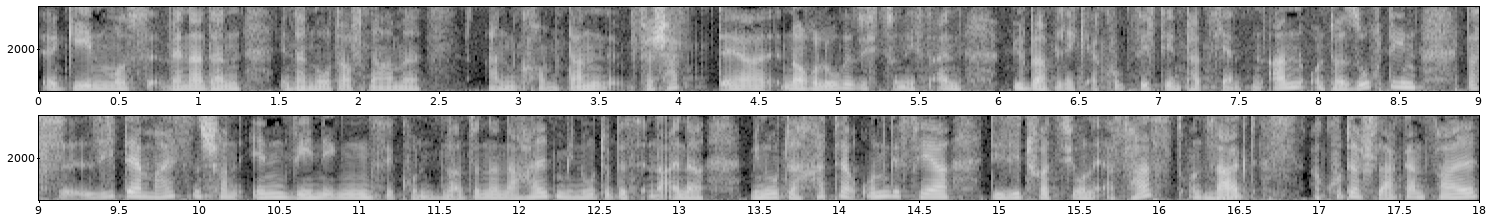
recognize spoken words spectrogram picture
äh, gehen muss, wenn er dann in der Notaufnahme ankommt. Dann verschafft der Neurologe sich zunächst einen Überblick. Er guckt sich den Patienten an, untersucht ihn. Das sieht er meistens schon in wenigen Sekunden. Also in einer halben Minute bis in einer Minute hat er ungefähr die Situation erfasst und mhm. sagt, akuter Schlaganfall,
